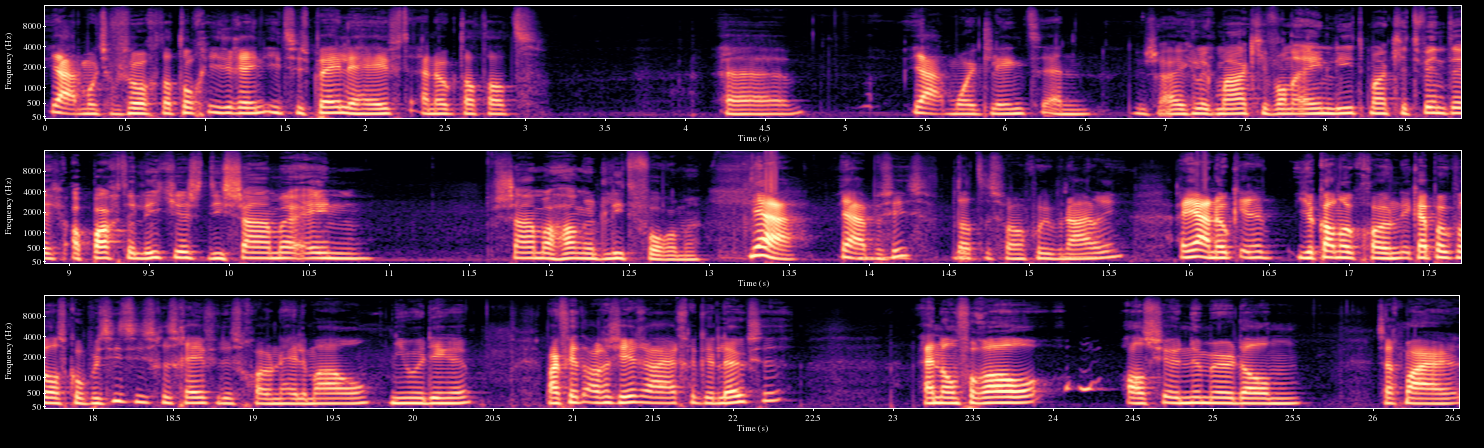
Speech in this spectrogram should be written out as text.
ja, dan moet je ervoor zorgen dat toch iedereen iets te spelen heeft. En ook dat dat uh, ja, mooi klinkt. En dus eigenlijk maak je van één lied, maak je twintig aparte liedjes die samen één samenhangend lied vormen. Ja, ja, precies. Dat is wel een goede benadering. En ja, en ook in je kan ook gewoon... Ik heb ook wel eens composities geschreven, dus gewoon helemaal nieuwe dingen. Maar ik vind arrangeren eigenlijk het leukste. En dan vooral als je een nummer dan, zeg maar,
